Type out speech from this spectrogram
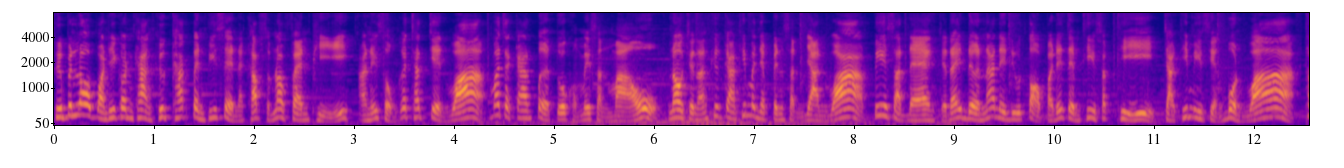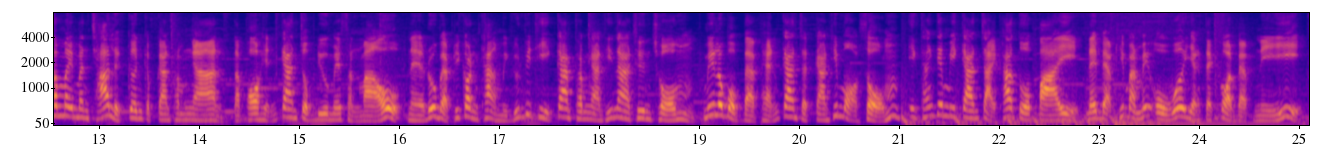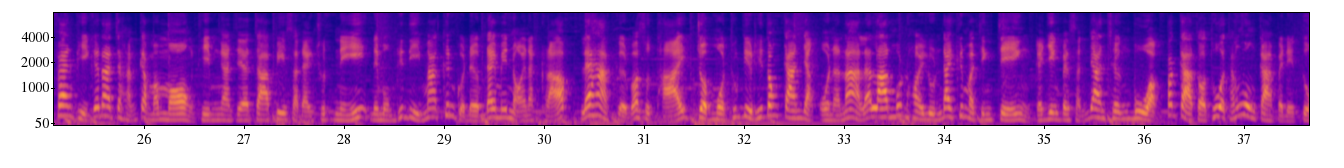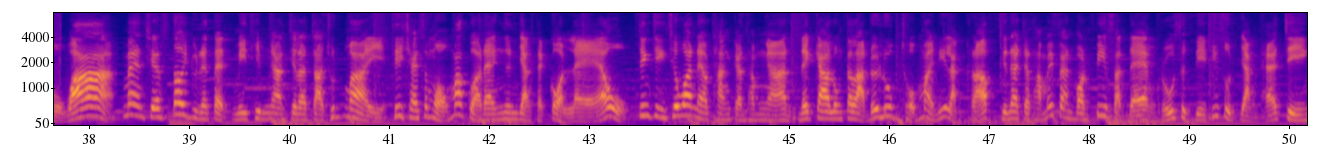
ถือเป็นรอบวันที่ค่อนข้างคึกคักเป็นพิเศษนะครับสำหรับแฟนผี อันนี้สงก็ชัดเจนว่ามาจากการเปิดตัวของเมสันเมาส์นอกจากนั้นคือการที่มันยังเป็นสัญญาณว่าปีศาจแดงจะได้เดินหน้าในดิวต่อไปได้เต็มที่สักที จากที่มีเสียงบ่นว่าทำไมมันช้าเหลือเกินกับการทำงาน แต่พอเห็นการจบดิวเมสันเมาส์ในรูปแบบที่ค่อนข้างมียุทธวิธีการทำงานที่น่าชื่นชม มีระบบแบบแผนการจัดการที่เหมาะสม อีกทั้งยังมีการจ่ายค่าตัวไป ในแบบที่มันไม่โอเวอร์อย่างแต่ก่อนแบบนี้ แฟนผีก็น่าจะหันกลับมามอง ทีมงานเจรจาปีศาจแดงชุดนี้ ในมุมที่ดีมากขึ้นกว่าเดิมได้ไม่น้อยนะครับ และหากเกิดว่าสุดท้ายจบหมดทุกดีลที่ต้องการอย่างโอนาน่าและลานมุดหอยลุนได้ขึ้นมาจริงๆ ก็ยิ่งเป็นสัญญาณเชิงบวกประกาศต่อทั่วทั้งวงการไปในตัวว่าแมนเชสเตอร์ยูไนเต็ดมีทีมงานเจรจาชุดใหม่ ที่ใช้สมองมากกว่าแรงเงินอย่างแต่ก่อนแล้ว จริง ๆ เชื่อว่าแนวทางการทำงาน ในการลงตลาดด้วยรูปโฉมใหม่นี่แหละครับ ที่น่าจะทำให้แฟนบอลปีศาจแดงรู้สึกดีที่สุดอย่างแท้จริง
